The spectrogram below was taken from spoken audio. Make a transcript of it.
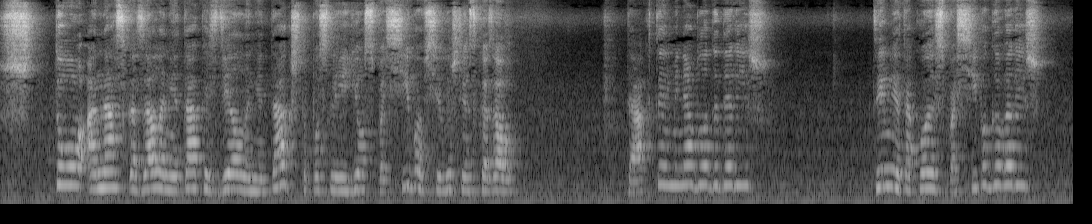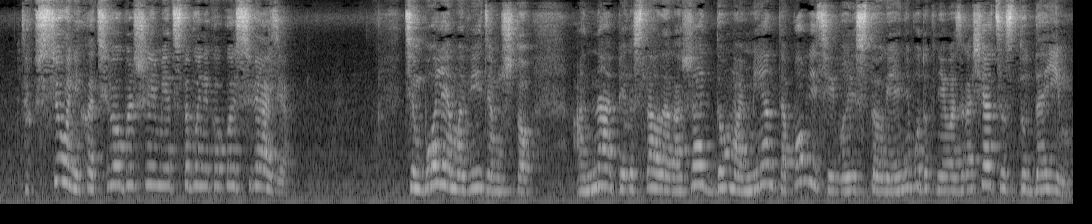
Что она сказала не так и сделала не так, что после ее спасибо Всевышний сказал, так ты меня благодаришь? Ты мне такое спасибо говоришь? Так все, не хочу больше иметь с тобой никакой связи. Тем более мы видим, что она перестала рожать до момента, помните его историю, я не буду к ней возвращаться, с Дудаим,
